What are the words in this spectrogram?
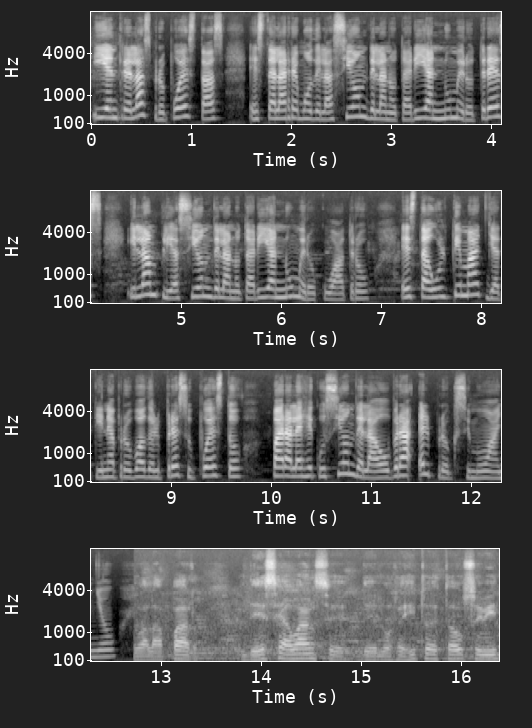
y entre las propuestas está la remodelación de la notaría número 3 y la ampliación de la notaría número 4. Esta última ya tiene aprobado el presupuesto para la ejecución de la obra el próximo año. A la par de ese avance de los registros de Estado Civil,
